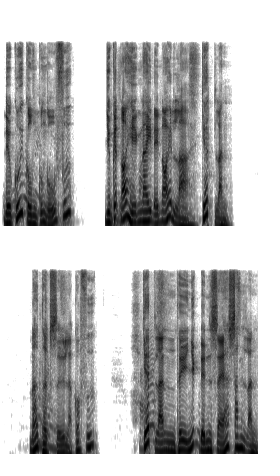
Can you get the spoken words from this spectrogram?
Điều cuối cùng của ngũ phước, Dùng cách nói hiện nay để nói là chết lành. Đó thật sự là có phước. Chết lành thì nhất định sẽ sanh lành.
